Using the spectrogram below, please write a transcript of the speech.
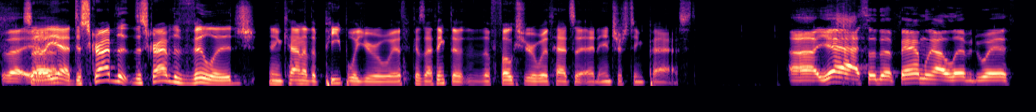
But, So yeah. describe the describe the village and kind of the people you were with because I think the the folks you were with had an interesting past. Uh, yeah, so the family I lived with,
